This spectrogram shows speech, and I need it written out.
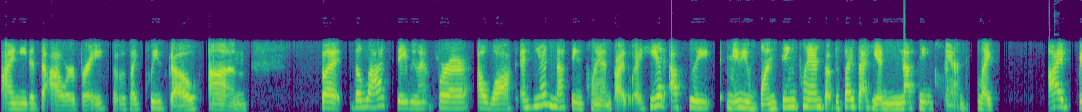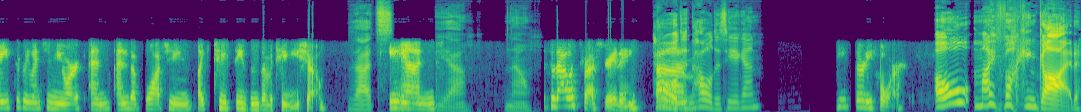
i needed the hour break so it was like please go. Um but the last day we went for a, a walk and he had nothing planned by the way. He had absolutely maybe one thing planned but besides that he had nothing planned. Like i basically went to new york and ended up watching like two seasons of a tv show. That's and yeah. No. So that was frustrating. How old Um, how old is he again? He's 34 oh my fucking god.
